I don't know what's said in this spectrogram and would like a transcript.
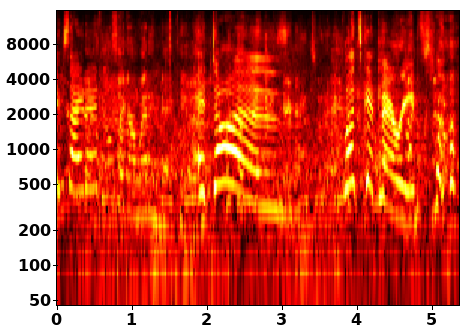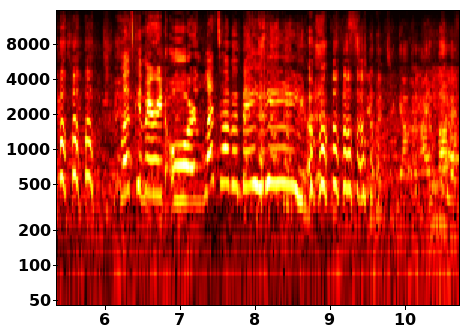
excited? It feels like our wedding day, Kayla. It does. Let's get married. let's get married or let's have a baby. let's do it together. I love it.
